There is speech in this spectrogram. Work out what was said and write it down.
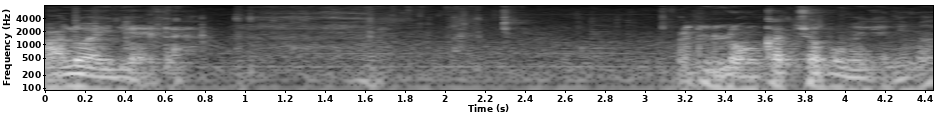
ভালো আইডিয়া এটা। একটু লঙ্কার চপও মেখে নি, মা।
